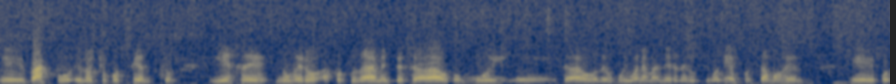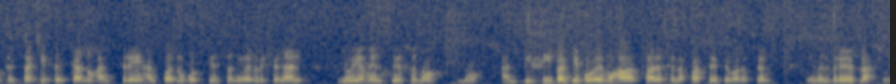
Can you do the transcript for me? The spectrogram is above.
eh, bajo el 8%, y ese número afortunadamente se ha dado con muy eh, se ha dado de muy buena manera en el último tiempo. Estamos en eh, porcentajes cercanos al 3, al 4% a nivel regional y obviamente eso nos, nos anticipa que podemos avanzar hacia la fase de preparación en el breve plazo.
